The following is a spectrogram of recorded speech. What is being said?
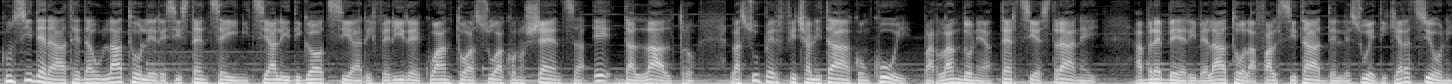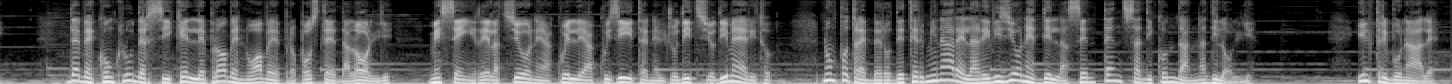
considerate da un lato le resistenze iniziali di Gozzi a riferire quanto a sua conoscenza e dall'altro la superficialità con cui, parlandone a terzi estranei, avrebbe rivelato la falsità delle sue dichiarazioni, deve concludersi che le prove nuove proposte da Logli, messe in relazione a quelle acquisite nel giudizio di merito, non potrebbero determinare la revisione della sentenza di condanna di Logli. Il Tribunale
